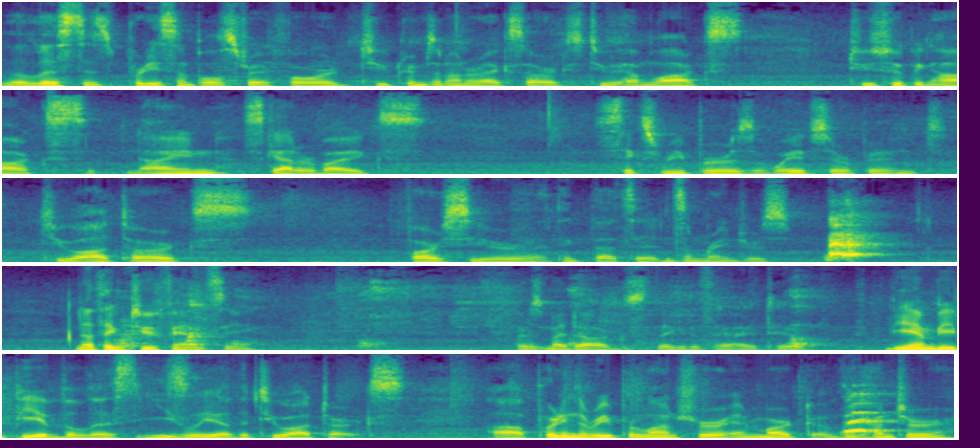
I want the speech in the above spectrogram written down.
the list is pretty simple, straightforward. Two Crimson Hunter Exarchs, two Hemlocks, two Swooping Hawks, nine Scatterbikes, six Reapers, a Wave Serpent, two Autarchs, Farseer, I think that's it, and some Rangers. Nothing too fancy. There's my dogs, they get to say hi too. The MVP of the list easily are the two Autarchs. Uh, putting the Reaper launcher and Mark of the Hunter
